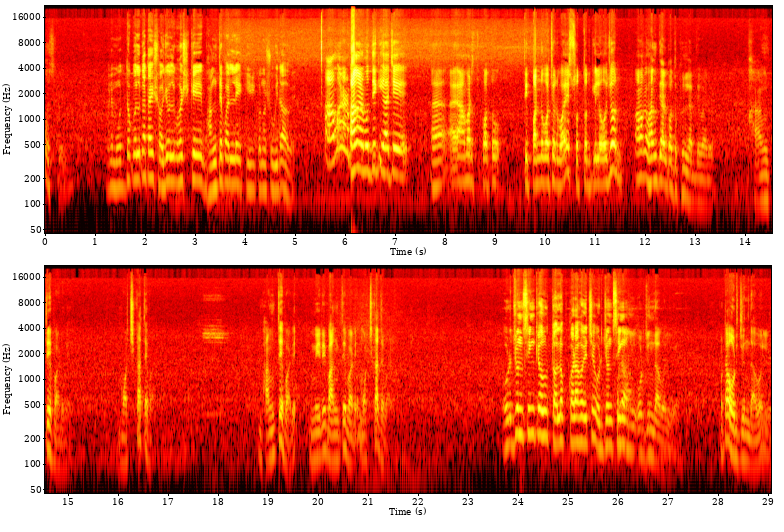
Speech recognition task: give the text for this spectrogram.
মুশকিল। মানে মধ্য কলকাতায় সজল ঘোষকে ভাঙতে পারলে কি কোনো সুবিধা হবে? আমার আর ভাঙার মধ্যে কি আছে? আমার কত তিপ্পান্ন বছর বয়স সত্তর কিলো ওজন আমাকে ভাঙতে আর কত কতক্ষণ লাগতে পারে? ভাঙতে পারবে মচকাতে পারে। ভাঙতে পারে মেরে ভাঙতে পারে মচকাতে পারে। অর্জুন সিংকেও তলব করা হয়েছে অর্জুন সিং অর্জুন দা বলবে। ওটা অর্জুন দা বলবে।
